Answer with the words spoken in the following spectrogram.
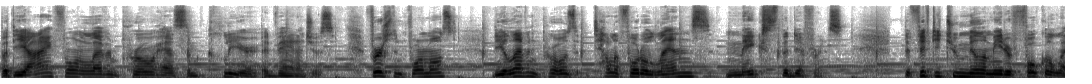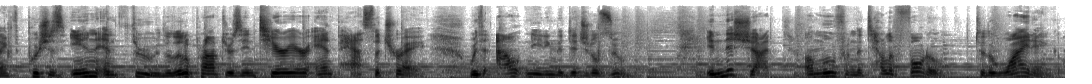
but the iPhone 11 Pro has some clear advantages. First and foremost, the 11 Pro's telephoto lens makes the difference. The 52mm focal length pushes in and through the little prompter's interior and past the tray without needing the digital zoom. In this shot, I'll move from the telephoto to the wide angle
